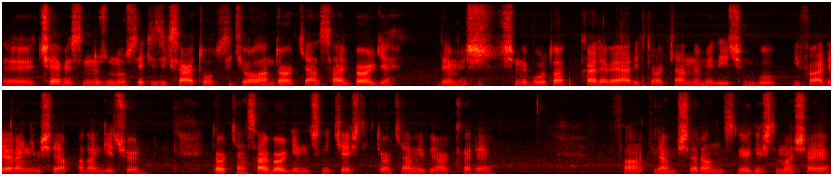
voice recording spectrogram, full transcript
Ee, çevresinin uzunluğu 8x artı 32 olan dörtgensel bölge demiş. Şimdi burada kare veya dikdörtgen demediği için bu ifadeye herhangi bir şey yapmadan geçiyorum. Dörtgensel bölgenin için iki eş dikdörtgen ve birer kare falan filan bir şeyler anlatılıyor. Geçtim aşağıya.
